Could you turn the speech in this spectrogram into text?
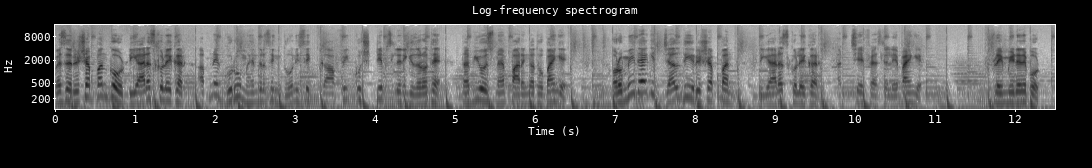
वैसे ऋषभ पंत को डीआरएस को लेकर अपने गुरु महेंद्र सिंह धोनी से काफ़ी कुछ टिप्स लेने की ज़रूरत है, तभी वो इसमें पारंगत हो पाएँगे। और उम्मीद है कि जल्द ही ऋषभ पंत डीआरएस को लेकर अच्छे फैसले ले पाएँगे। Flame media report.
